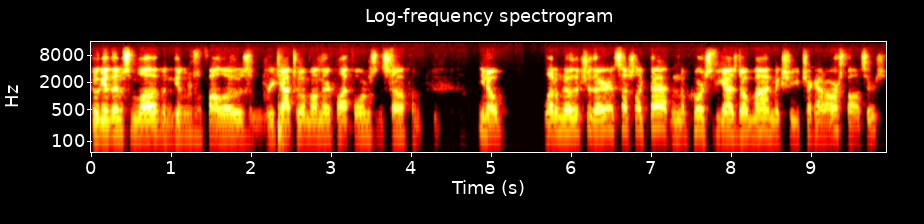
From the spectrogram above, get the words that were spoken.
go give them some love and give them some follows and reach out to them on their platforms and stuff and you know let them know that you're there and such like that and of course if you guys don't mind make sure you check out our sponsors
